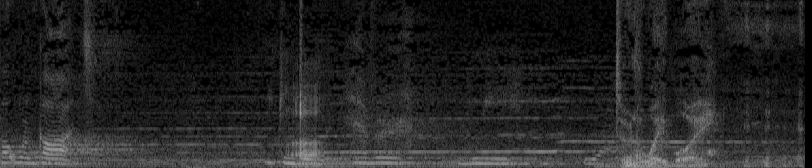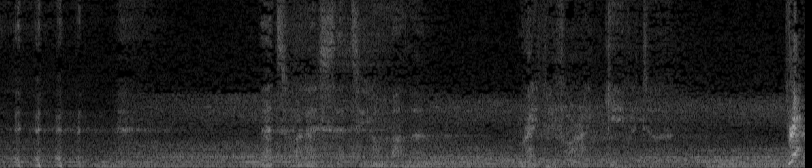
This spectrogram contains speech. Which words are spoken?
But we're gods. We can uh. do whatever we want. Turn away, boy. That's what I said to your mother right before I gave it to her.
